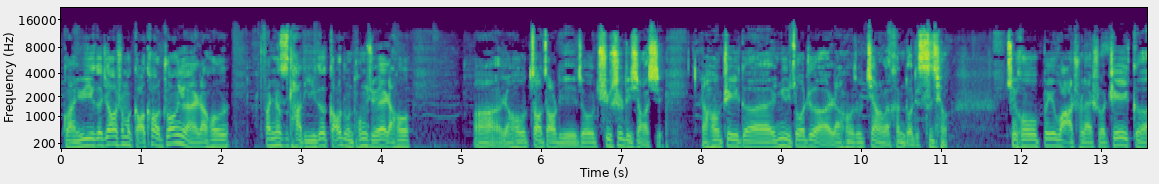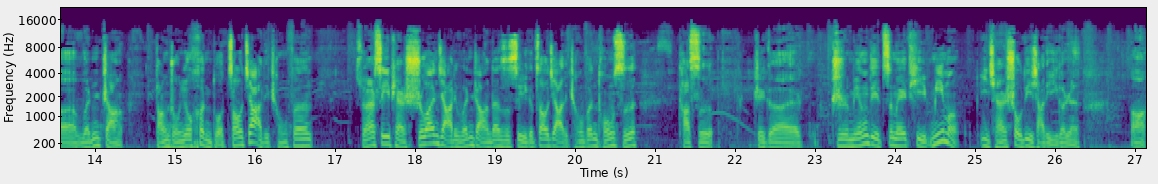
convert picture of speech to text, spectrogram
关于一个叫什么高考状元，然后反正是他的一个高中同学，然后。啊，然后早早的就去世的消息，然后这个女作者，然后就讲了很多的事情，最后被挖出来说这个文章当中有很多造假的成分，虽然是一篇十万加的文章，但是是一个造假的成分，同时他是这个知名的自媒体咪蒙以前手底下的一个人啊，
